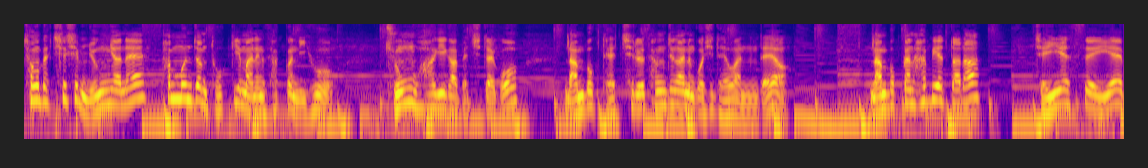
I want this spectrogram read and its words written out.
1976년에 판문점 도끼 만행 사건 이후 중화기가 배치되고 남북 대치를 상징하는 곳이 되어 왔는데요. 남북 간 합의에 따라 JSA의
